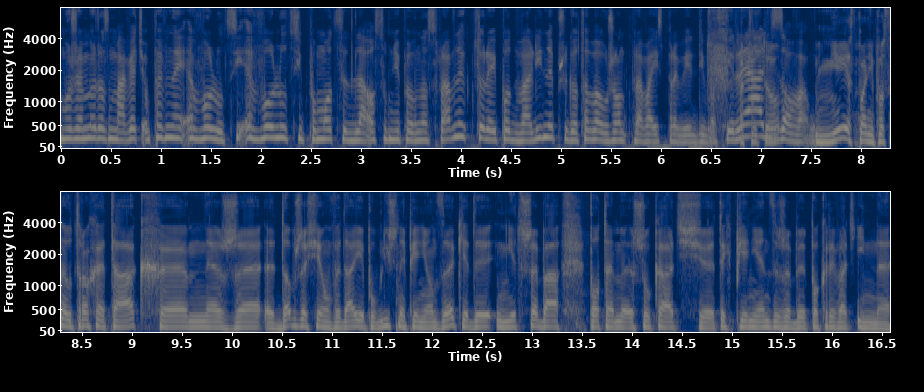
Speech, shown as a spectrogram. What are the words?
możemy rozmawiać o pewnej ewolucji, ewolucji pomocy dla osób niepełnosprawnych, której podwaliny przygotował rząd Prawa i Sprawiedliwości. Realizował. nie jest pani poseł trochę tak, że dobrze się wydaje publiczne pieniądze, kiedy nie trzeba potem szukać e, tych pieniędzy, żeby pokrywać inne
